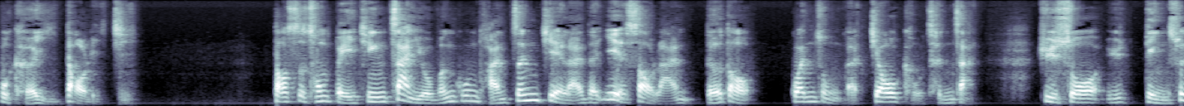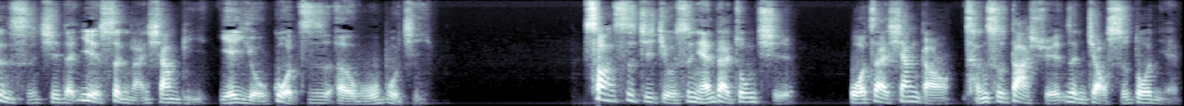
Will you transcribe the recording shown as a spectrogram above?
不可以道理计。倒是从北京战友文工团征借来的叶少兰得到观众的交口称赞。据说与鼎盛时期的叶盛兰相比，也有过之而无不及。上世纪九十年代中期，我在香港城市大学任教十多年，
